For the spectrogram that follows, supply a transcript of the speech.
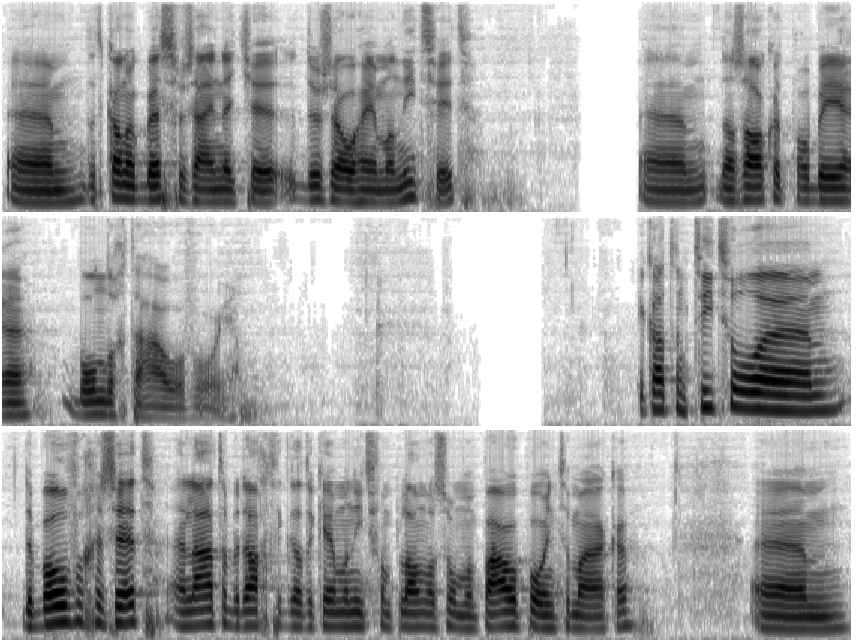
Um, dat kan ook best zo zijn dat je er zo helemaal niet zit. Um, dan zal ik het proberen bondig te houden voor je. Ik had een titel uh, erboven gezet en later bedacht ik dat ik helemaal niet van plan was om een PowerPoint te maken. Um,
